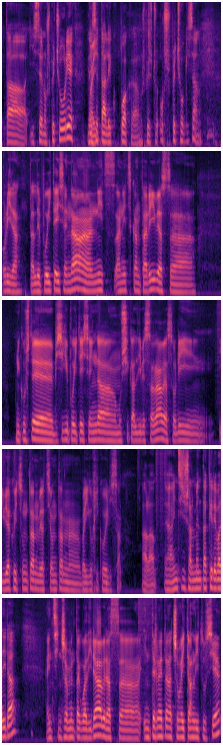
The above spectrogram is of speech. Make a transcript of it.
eta izen ospetsu horiek, nahiz bai. eta lekukoak uh, ospetsuak izan. Hori da, talde poite izan da, anitz, anitz kantari, behaz, uh, nik uste biziki poite izan da musikaldi bezala, behaz hori ibiako itzuntan, behatziontan uh, bai gorriko erizan. Hala, haintzin salmentak ere badira? Haintzintxamentak badira, beraz uh, internetan atxomaitan dituzie,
